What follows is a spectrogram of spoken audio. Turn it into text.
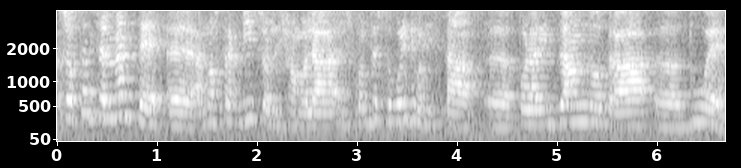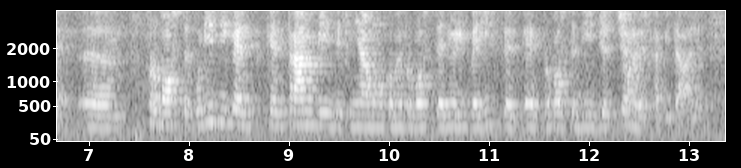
Sostanzialmente, eh, a nostro avviso, diciamo, la, il contesto politico si sta eh, polarizzando tra eh, due proposte politiche che entrambi definiamo come proposte neoliberiste e proposte di gestione del capitale.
